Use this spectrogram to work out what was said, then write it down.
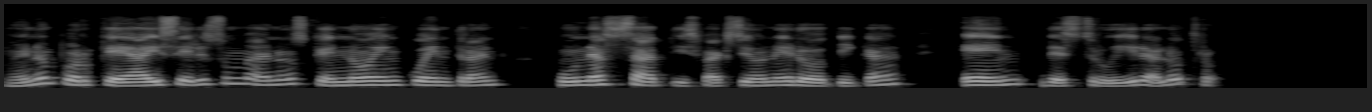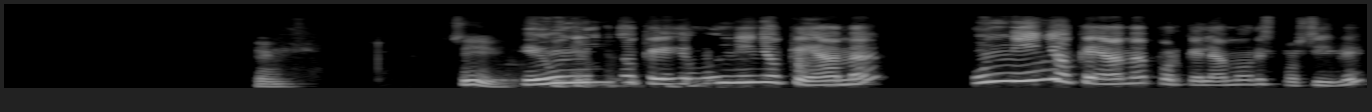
Bueno, porque hay seres humanos que no encuentran una satisfacción erótica en destruir al otro. Sí. Sí. Que un niño que, un niño que ama, un niño que ama porque el amor es posible,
